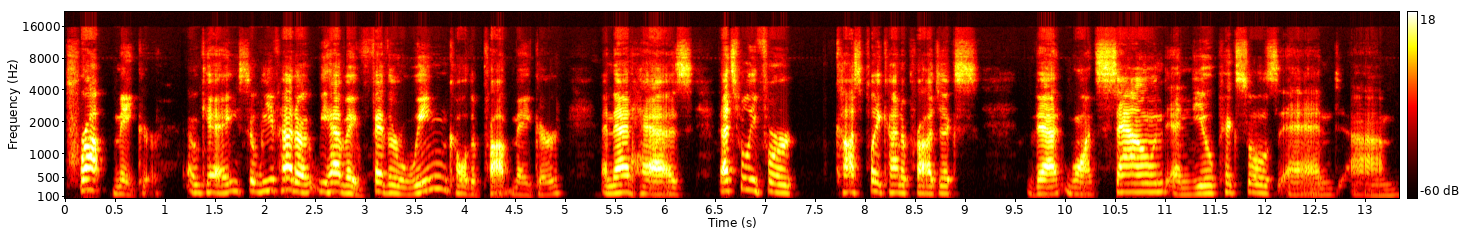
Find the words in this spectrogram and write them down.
prop maker. Okay, so we've had a we have a feather wing called a prop maker, and that has that's really for cosplay kind of projects that want sound and neopixels and um,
